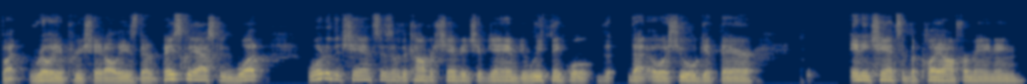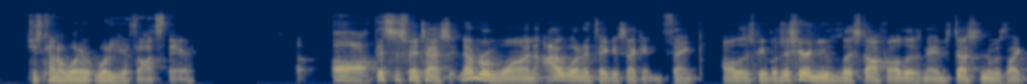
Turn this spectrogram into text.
But really appreciate all these. They're basically asking what what are the chances of the conference championship game? Do we think will th- that OSU will get there? Any chance of the playoff remaining? Just kind of what are what are your thoughts there? Oh, this is fantastic. Number one, I want to take a second and thank all those people. Just hearing you list off all those names, Dustin was like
